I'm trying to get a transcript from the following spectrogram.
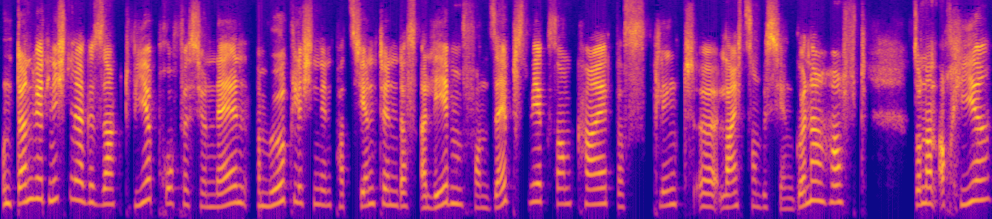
Und dann wird nicht mehr gesagt, wir Professionellen ermöglichen den Patientinnen das Erleben von Selbstwirksamkeit. Das klingt äh, leicht so ein bisschen gönnerhaft, sondern auch hier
